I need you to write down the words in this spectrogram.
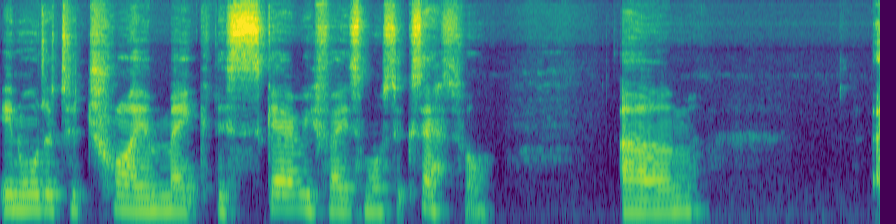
in order to try and make this scary phase more successful. Um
